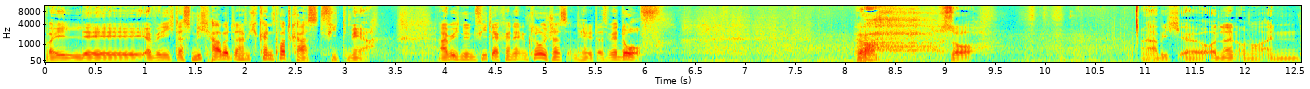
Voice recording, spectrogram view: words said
Weil, äh, wenn ich das nicht habe, dann habe ich keinen Podcast-Feed mehr. Habe ich einen Feed, der keine Enclosures enthält. Das wäre doof. Ja, so. Da habe ich äh, online auch noch einen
